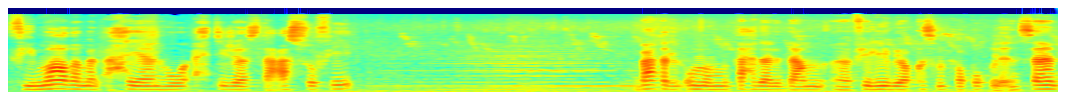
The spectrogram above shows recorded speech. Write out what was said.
في معظم الأحيان هو احتجاز تعسفي بعث الأمم المتحدة للدعم في ليبيا وقسم حقوق الإنسان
